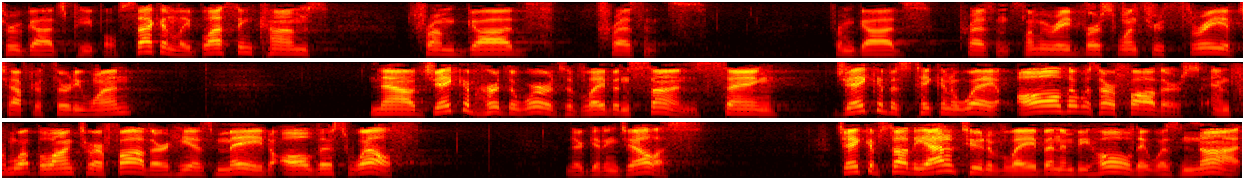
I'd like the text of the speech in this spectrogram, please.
through God's people. Secondly, blessing comes from God's presence. From God's presence. Let me read verse 1 through 3 of chapter 31. Now Jacob heard the words of Laban's sons, saying, Jacob has taken away all that was our father's, and from what belonged to our father, he has made all this wealth. They're getting jealous. Jacob saw the attitude of Laban, and behold, it was not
